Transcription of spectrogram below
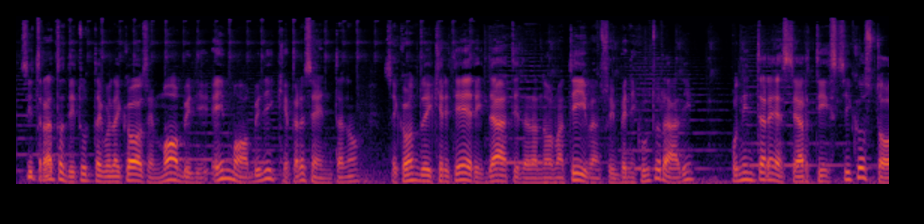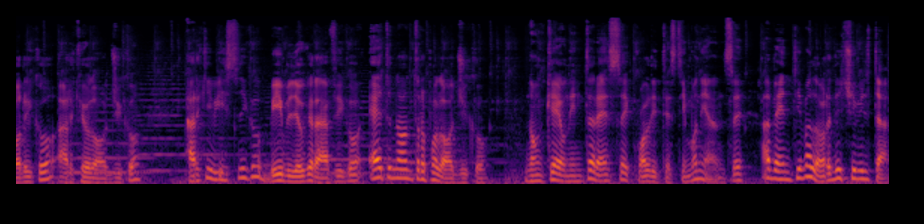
Si tratta di tutte quelle cose mobili e immobili che presentano, secondo i criteri dati dalla normativa sui beni culturali, un interesse artistico, storico, archeologico archivistico, bibliografico, etnoantropologico, nonché un interesse quali testimonianze aventi valore di civiltà.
